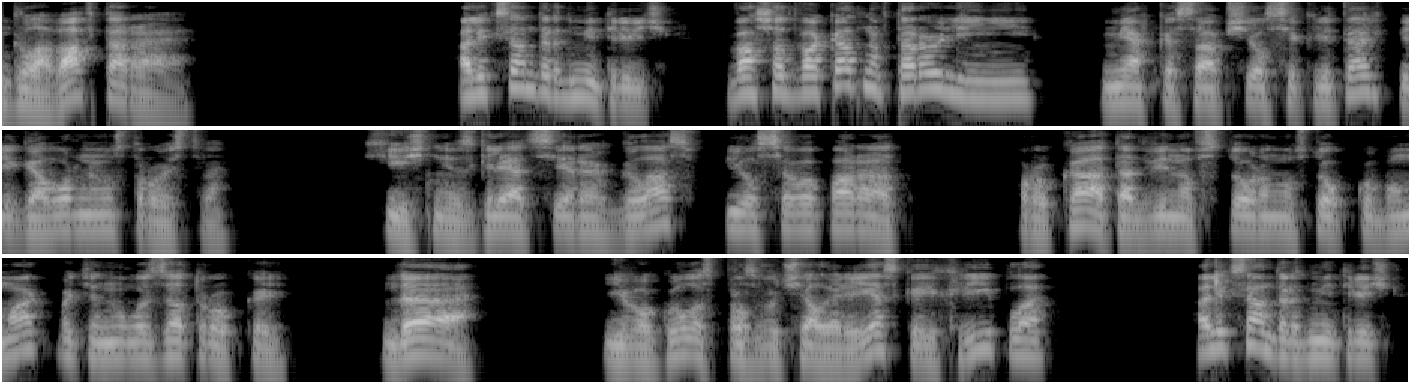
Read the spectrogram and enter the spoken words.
Глава вторая. «Александр Дмитриевич, ваш адвокат на второй линии», – мягко сообщил секретарь в переговорное устройство. Хищный взгляд серых глаз впился в аппарат. Рука, отодвинув в сторону стопку бумаг, потянулась за трубкой. «Да». Его голос прозвучал резко и хрипло. «Александр Дмитриевич,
